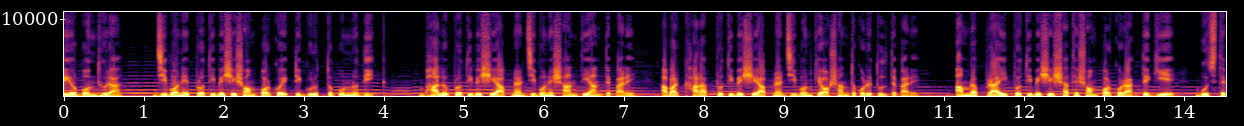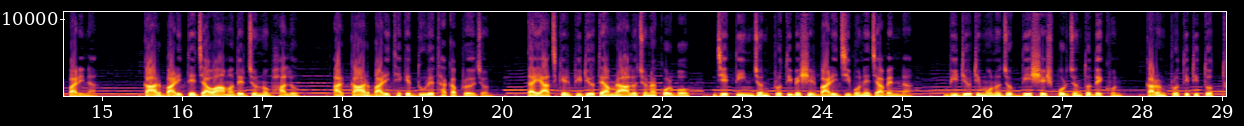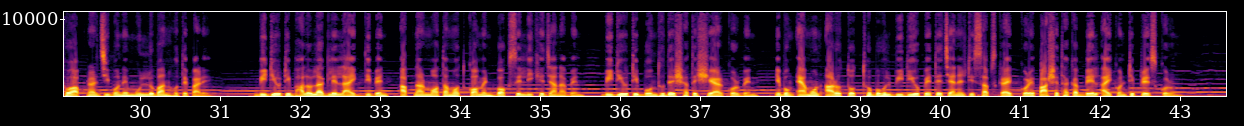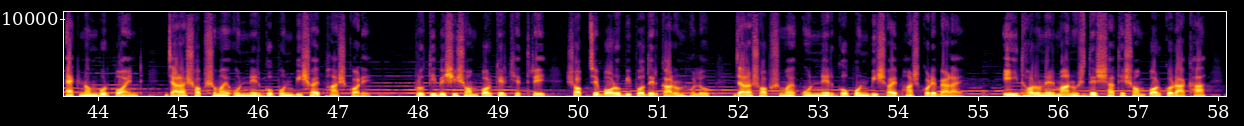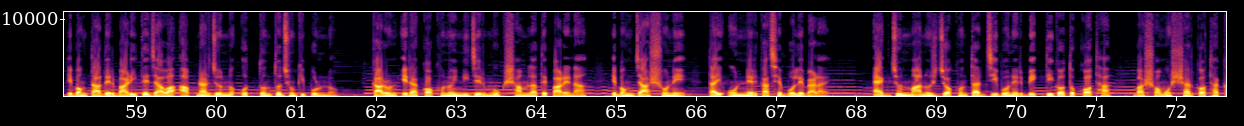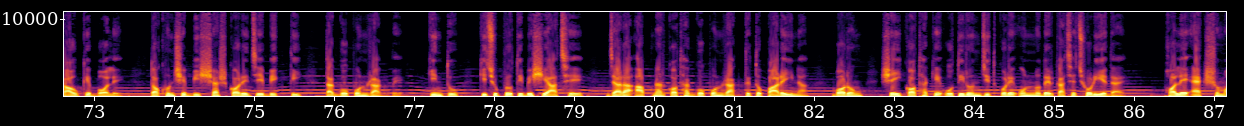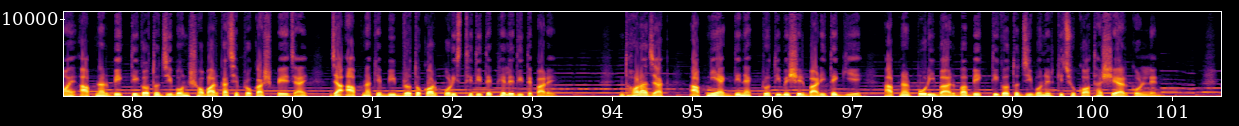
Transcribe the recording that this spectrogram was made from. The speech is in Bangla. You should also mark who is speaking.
Speaker 1: প্রিয় বন্ধুরা, জীবনে প্রতিবেশী সম্পর্ক একটি গুরুত্বপূর্ণ দিক। ভালো প্রতিবেশী আপনার জীবনে শান্তি আনতে পারে, আবার খারাপ প্রতিবেশী আপনার জীবনকে অশান্ত করে তুলতে পারে। আমরা প্রায়ই প্রতিবেশীর সাথে সম্পর্ক রাখতে গিয়ে বুঝতে পারি না, কার বাড়িতে যাওয়া আমাদের জন্য ভালো, আর কার বাড়ি থেকে দূরে থাকা প্রয়োজন। তাই আজকের ভিডিওতে আমরা আলোচনা করব যে তিনজন প্রতিবেশীর বাড়ি জীবনে যাবেন না। ভিডিওটি মনোযোগ দিয়ে শেষ পর্যন্ত দেখুন। কারণ প্রতিটি তথ্য আপনার জীবনে মূল্যবান হতে পারে। ভিডিওটি ভালো লাগলে লাইক দিবেন, আপনার মতামত কমেন্ট বক্সে লিখে জানাবেন, ভিডিওটি বন্ধুদের সাথে শেয়ার করবেন এবং এমন আরও তথ্যবহুল ভিডিও পেতে চ্যানেলটি সাবস্ক্রাইব করে পাশে থাকা বেল আইকনটি প্রেস করুন। এক নম্বর পয়েন্ট, যারা সবসময় অন্যের গোপন বিষয় ফাঁস করে। প্রতিবেশী সম্পর্কের ক্ষেত্রে সবচেয়ে বড় বিপদের কারণ হল, যারা সবসময় অন্যের গোপন বিষয় ফাঁস করে বেড়ায়। এই ধরনের মানুষদের সাথে সম্পর্ক রাখা এবং তাদের বাড়িতে যাওয়া আপনার জন্য অত্যন্ত ঝুঁকিপূর্ণ, কারণ এরা কখনোই নিজের মুখ সামলাতে পারে না এবং যা শোনে তাই অন্যের কাছে বলে বেড়ায়। একজন মানুষ যখন তার জীবনের ব্যক্তিগত কথা বা সমস্যার কথা কাউকে বলে, তখন সে বিশ্বাস করে যে ব্যক্তি তা গোপন রাখবে। কিন্তু কিছু প্রতিবেশী আছে যারা আপনার কথা গোপন রাখতে তো পারেই না বরং সেই কথাকে অতিরঞ্জিত করে অন্যদের কাছে ছড়িয়ে দেয়। ফলে একসময় আপনার ব্যক্তিগত জীবন সবার কাছে প্রকাশ পেয়ে যায়, যা আপনাকে বিব্রতকর পরিস্থিতিতে ফেলে দিতে পারে। ধরা যাক, আপনি একদিন এক প্রতিবেশীর বাড়িতে গিয়ে আপনার পরিবার বা ব্যক্তিগত জীবনের কিছু কথা শেয়ার করলেন।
